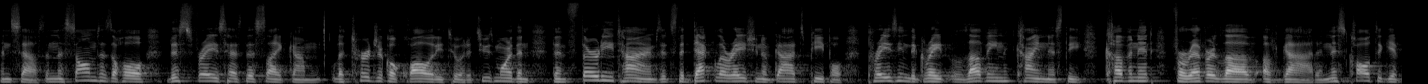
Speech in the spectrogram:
and south. In the Psalms as a whole, this phrase has this like um, liturgical quality to it. It's used more than, than 30 times. It's the declaration of God's people, praising the great loving kindness, the covenant forever love of God. And this call to give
